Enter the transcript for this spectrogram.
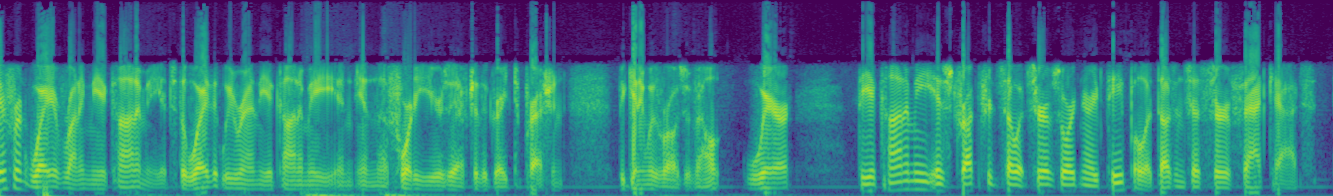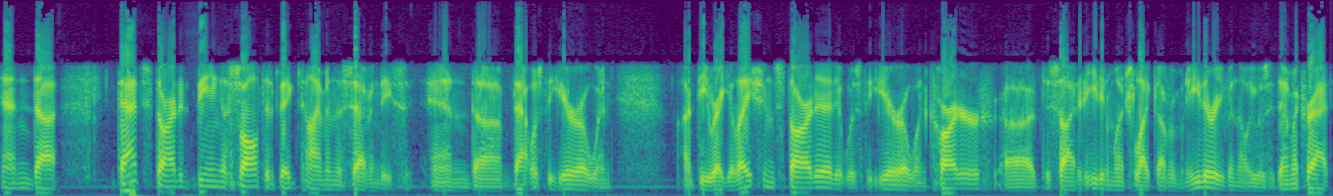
different way of running the economy. It's the way that we ran the economy in, in the 40 years after the Great Depression, beginning with Roosevelt, where the economy is structured so it serves ordinary people. It doesn't just serve fat cats. And uh, that started being assaulted big time in the 70s. And uh, that was the era when uh, deregulation started. It was the era when Carter uh, decided he didn't much like government either, even though he was a Democrat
